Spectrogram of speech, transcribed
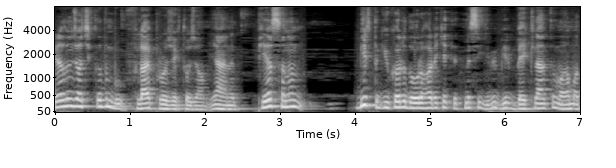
Biraz önce açıkladım bu Fly Project hocam. Yani piyasanın bir tık yukarı doğru hareket etmesi gibi bir beklentim var ama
